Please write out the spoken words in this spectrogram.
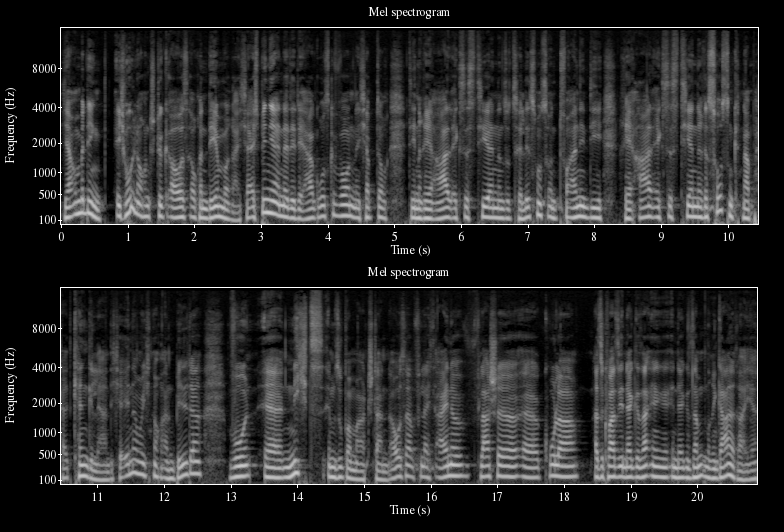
Ja, unbedingt. Ich hole noch ein Stück aus, auch in dem Bereich. Ja, ich bin ja in der DDR groß geworden. Ich habe doch den real existierenden Sozialismus und vor allen Dingen die real existierende Ressourcenknappheit kennengelernt. Ich erinnere mich noch an Bilder, wo äh, nichts im Supermarkt stand, außer vielleicht eine Flasche äh, Cola also quasi in der, in der gesamten Regalreihe.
